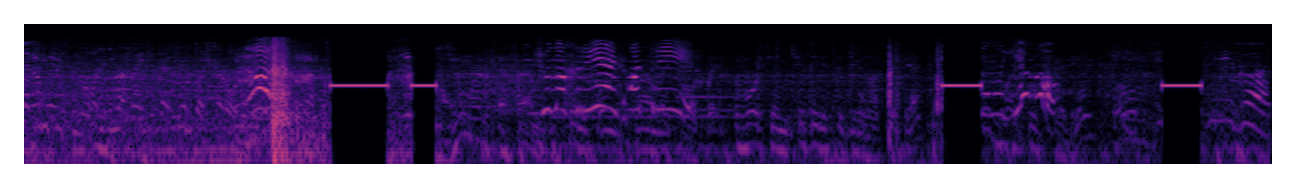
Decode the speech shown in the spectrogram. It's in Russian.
Что за хрень, смотри! 8 495 Он уехал? Фига!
